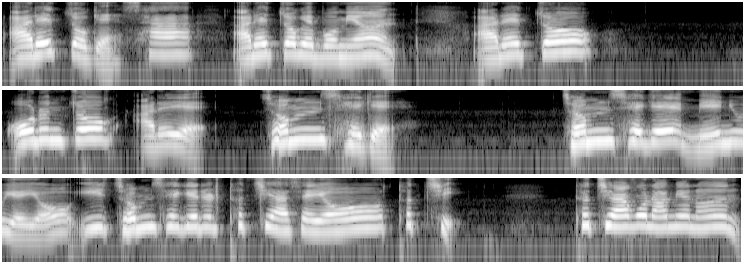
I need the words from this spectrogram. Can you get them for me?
아래쪽에 사 아래쪽에 보면 아래쪽 오른쪽 아래에 점 3개 점 3개 메뉴예요. 이 점 3개를 터치하세요. 터치. 터치하고 나면은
